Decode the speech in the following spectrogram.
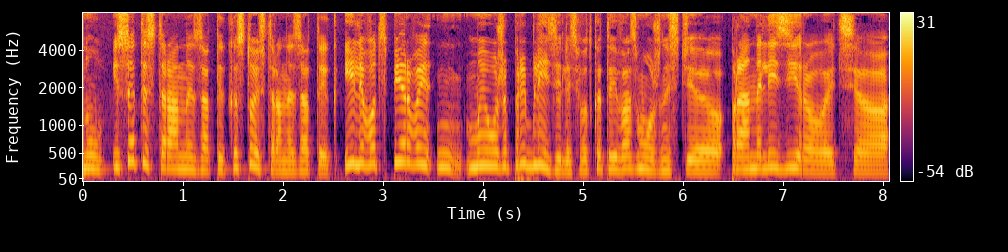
ну, и с этой стороны затык, и с той стороны затык. Или вот с первой мы уже приблизились вот к этой возможности проанализировать э,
